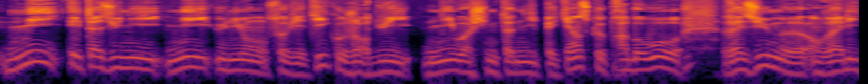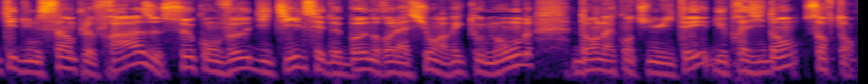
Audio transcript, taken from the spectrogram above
ni États-Unis ni Union soviétique. Aujourd'hui, ni Washington ni Pékin ce que Prabowo résume en réalité d'une simple phrase. Ce qu'on veut, dit-il, c'est de bonnes relations avec tout le monde dans la continuité du président sortant.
